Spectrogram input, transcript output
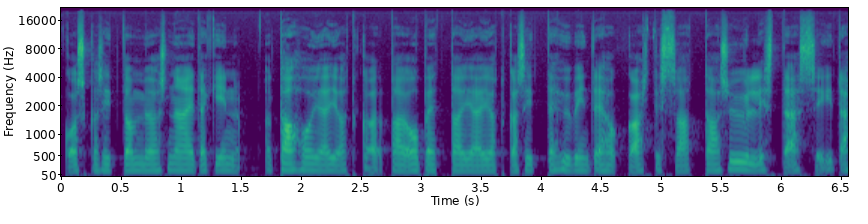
koska sitten on myös näitäkin tahoja jotka, tai opettajia, jotka sitten hyvin tehokkaasti saattaa syyllistää siitä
